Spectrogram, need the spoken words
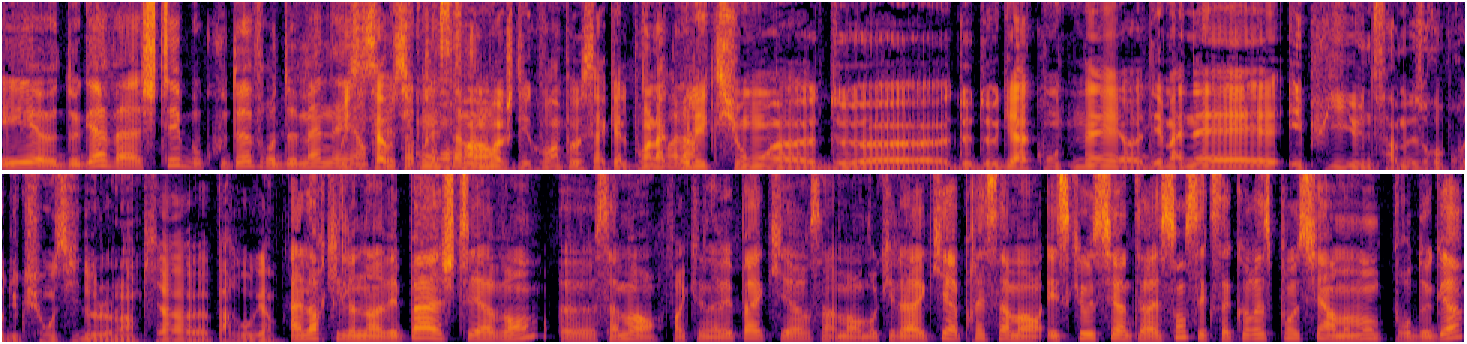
Et euh, Degas va acheter beaucoup d'œuvres de Manet. Oui, c'est ça aussi qu'on, enfin, moi que je découvre un peu, c'est à quel point la collection euh, de, euh, de Degas contenait des Manet et puis une fameuse reproduction aussi de l'Olympia par Gauguin. Alors qu'il n'en avait pas acheté avant sa mort, enfin qu'il n'en avait pas acquis avant sa mort. Donc il a acquis après sa mort. Et ce qui est aussi intéressant, c'est que ça correspond aussi à un moment pour Degas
